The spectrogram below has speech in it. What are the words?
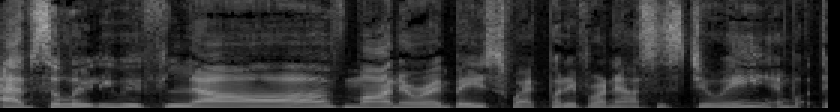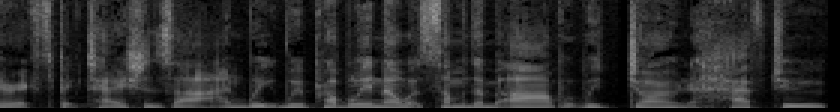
absolutely with love mind our own beeswax what everyone else is doing and what their expectations are. And we, we probably know what some of them are, but we don't have to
